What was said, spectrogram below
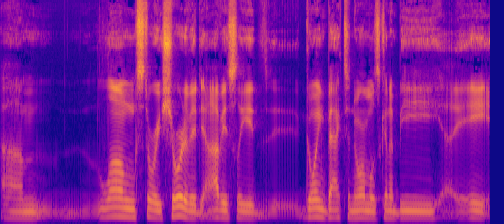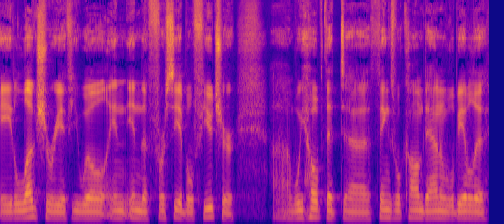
Um, long story short of it, obviously, going back to normal is going to be a, a, luxury, if you will, in in the foreseeable future. Uh, we hope that uh, things will calm down and we'll be able to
